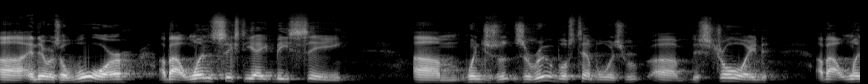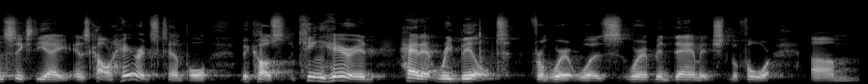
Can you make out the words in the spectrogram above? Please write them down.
Uh, and there was a war about 168 BC um, when Zerubbabel's temple was uh, destroyed about 168. And it's called Herod's temple because King Herod had it rebuilt from where it was, where it had been damaged before. Um,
